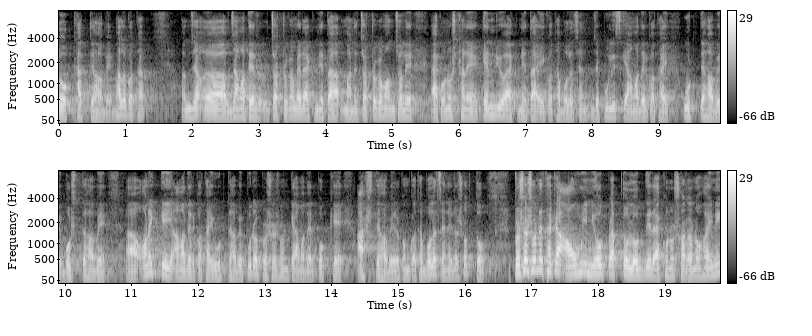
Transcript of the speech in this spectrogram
লোক থাকতে হবে। ভালো কথা। জামাতের চট্টগ্রামের এক নেতা মানে চট্টগ্রাম অঞ্চলে এক অনুষ্ঠানে কেন্দ্রীয় এক নেতা এই কথা বলেছেন যে, পুলিশকে আমাদের কথায় উঠতে হবে, বসতে হবে। অনেককেই আমাদের কথায় উঠতে হবে, পুরো প্রশাসনকে আমাদের পক্ষে আসতে হবে, এরকম কথা বলেছেন, এটা সত্য। প্রশাসনে থাকা আওয়ামী নিয়োগপ্রাপ্ত লোকদের এখনও সরানো হয়নি,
